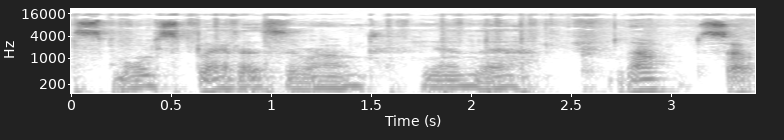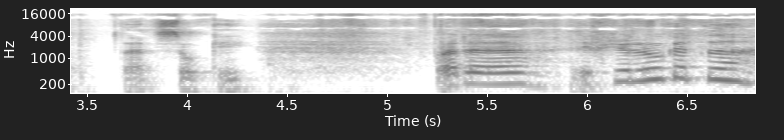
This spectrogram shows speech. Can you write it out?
small splatters around here and there. No, so that's okay. But uh, if you look at the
